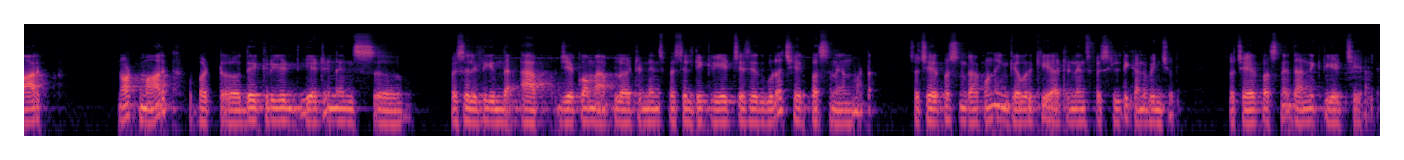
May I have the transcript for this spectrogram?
mark not mark but they create the attendance facility in the app JCOM యాప్లో అటెండెన్స్ ఫెసిలిటీ క్రియేట్ చేసేది కూడా చైర్ పర్సనే అనమాట సో చైర్ పర్సన్ కాకుండా ఇంకెవరికి అటెండెన్స్ ఫెసిలిటీ కనిపించదు సో చైర్పర్సనే దాన్ని క్రియేట్ చేయాలి.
